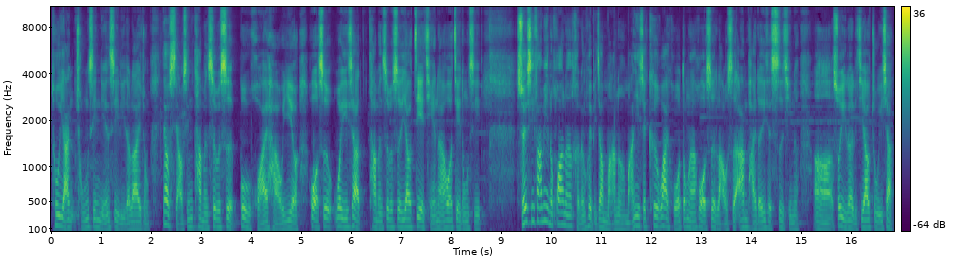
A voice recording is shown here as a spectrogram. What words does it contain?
突然重新联系你的那一种，要小心他们是不是不怀好意哦，或者是问一下他。们是不是要借钱啊，或者借东西？学习方面的话呢，可能会比较忙哦，忙一些课外活动啊，或者是老师安排的一些事情呢，呃，所以呢，你就要注意一下，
